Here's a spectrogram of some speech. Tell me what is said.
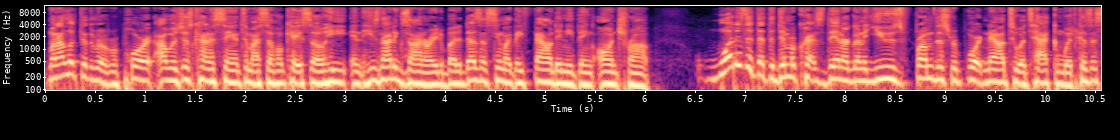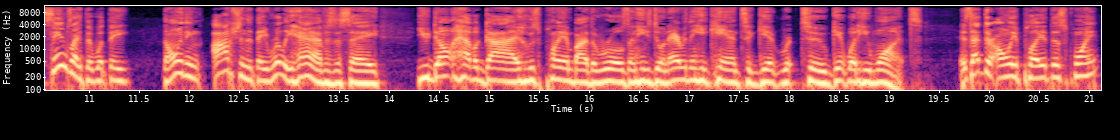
when I looked at the report, I was just kind of saying to myself, okay, so he and he's not exonerated, but it doesn't seem like they found anything on Trump. What is it that the Democrats then are going to use from this report now to attack him with? Because it seems like that what they the only thing option that they really have is to say you don't have a guy who's playing by the rules and he's doing everything he can to get to get what he wants. Is that their only play at this point?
